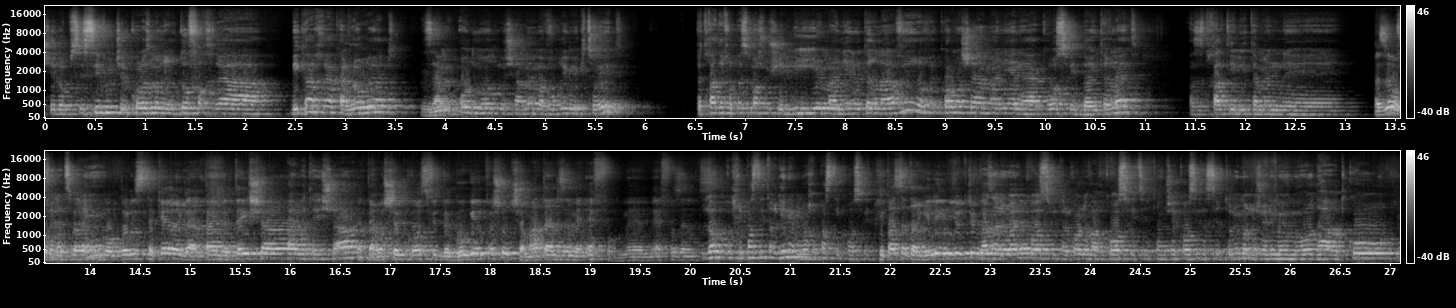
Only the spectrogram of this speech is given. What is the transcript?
של אובססיביות של כל הזמן לרדוף אחרי, ה, בעיקר אחרי הקלוריות, זה היה מאוד מאוד משעמם עבורי מקצועית. והתחלתי לחפש משהו שלי יהיה מעניין יותר להעביר, וכל מה שהיה מעניין היה קרוספיט באינטרנט, אז התחלתי להתאמן אה, אז זהו, עצמאי. בוא, נסתכל רגע, 2009, 2009, אתה רושם קרוספיט בגוגל פשוט, שמעת על זה מאיפה? מאיפה זה? לא, חיפשתי תרגילים, לא חיפשתי קרוספיט. חיפשת תרגילים, יוטיוב? ואז אני רואה קרוספיט על כל דבר, קרוספיט, סרטונים של קרוספיט, הסרטונים הראשונים היו מאוד הארדקור,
